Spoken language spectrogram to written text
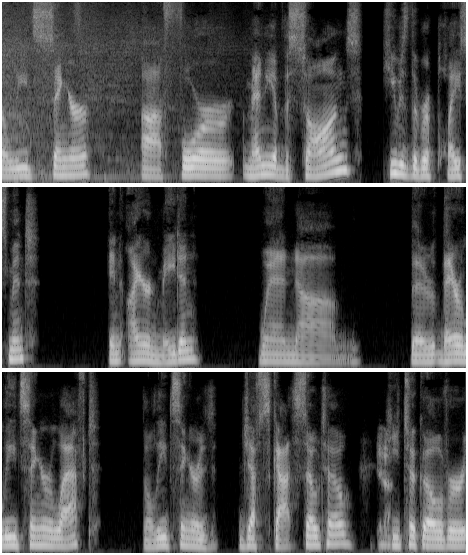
The lead singer uh, for many of the songs, he was the replacement in Iron Maiden when um, their their lead singer left. The lead singer is Jeff Scott Soto. Yeah. He took over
